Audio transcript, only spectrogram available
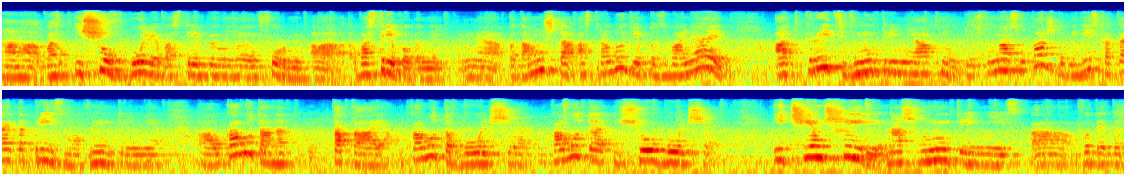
а, еще в более востребованной форме, а, востребованной, потому что астрология позволяет открыть внутреннее окно. То есть у нас у каждого есть какая-то призма внутренняя. А, у кого-то она такая, у кого-то больше, у кого-то еще больше. И чем шире наш внутренний вот этот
